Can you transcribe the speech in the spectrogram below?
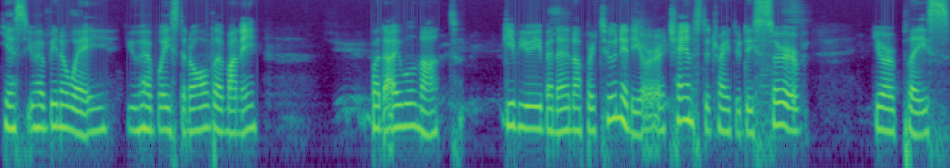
Yes, you have been away. You have wasted all the money, but I will not give you even an opportunity or a chance to try to deserve your place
